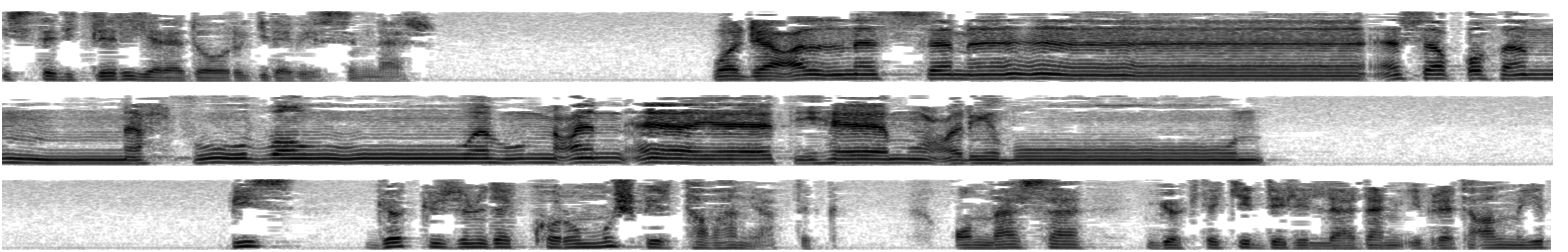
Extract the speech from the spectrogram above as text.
istedikleri yere doğru gidebilsinler. وَجَعَلْنَا السَّمَاءَ سَقْفًا مَحْفُوظًا وَهُمْ عَنْ آيَاتِهَا مُعْرِضُونَ Biz gökyüzünü de korunmuş bir tavan yaptık. Onlarsa gökteki delillerden ibret almayıp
